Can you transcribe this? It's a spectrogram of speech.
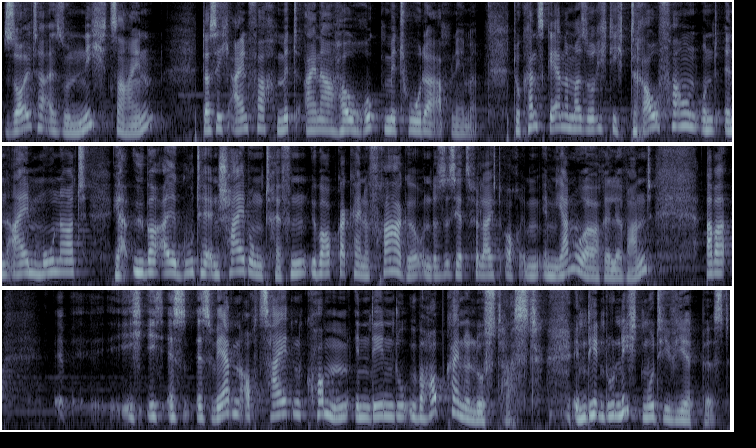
sollte also nicht sein, dass ich einfach mit einer Hauruck-Methode abnehme. Du kannst gerne mal so richtig draufhauen und in einem Monat ja überall gute Entscheidungen treffen, überhaupt gar keine Frage. Und das ist jetzt vielleicht auch im, im Januar relevant. Aber äh, ich, ich, es, es werden auch Zeiten kommen, in denen du überhaupt keine Lust hast, in denen du nicht motiviert bist.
